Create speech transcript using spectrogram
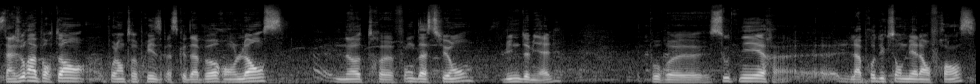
C'est un jour important pour l'entreprise parce que d'abord, on lance notre fondation Lune de Miel pour euh, soutenir euh, la production de miel en France.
